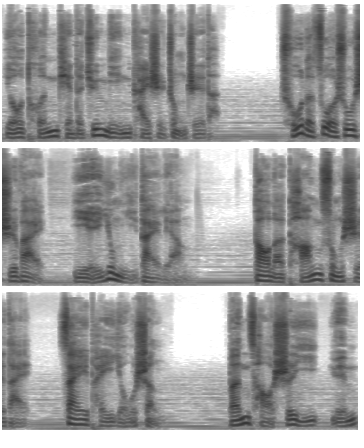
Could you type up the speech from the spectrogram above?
由屯田的军民开始种植的。除了作书时外，也用以代粮。到了唐宋时代，栽培尤盛。《本草拾遗》云：“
